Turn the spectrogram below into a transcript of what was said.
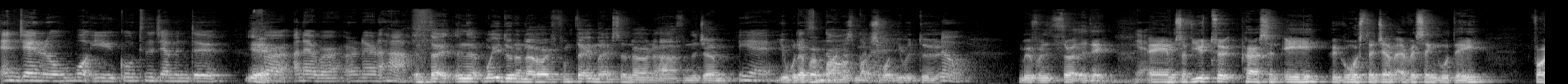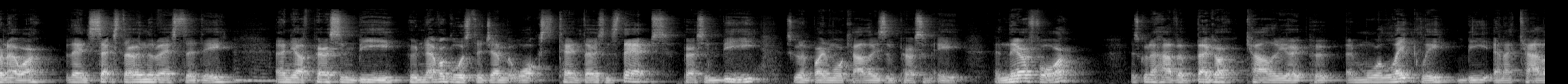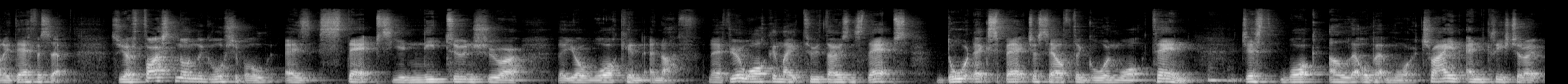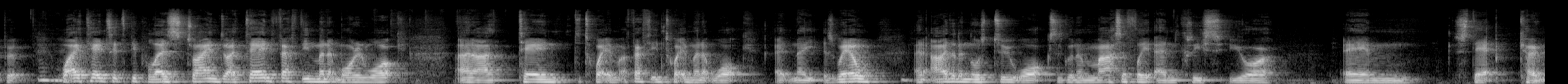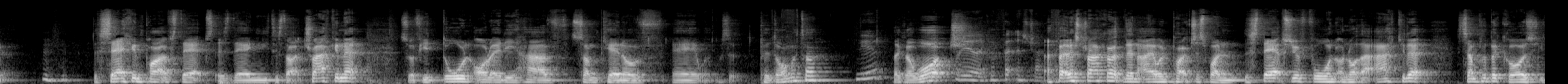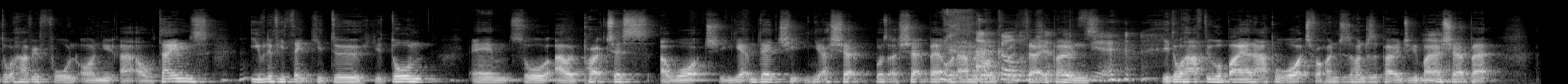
in general, what you go to the gym and do Yeah. for an hour or an hour and a half. In th- in the, what you do in an hour, from 30 minutes to an hour and a half in the gym, yeah. you will never burn as much as what you would do No. moving throughout the day. Yeah. Um, so if you took person A, who goes to the gym every single day for an hour, then sits down the rest of the day, mm-hmm. and you have person B, who never goes to the gym but walks 10,000 steps, person B is going to burn more calories than person A. And therefore, is going to have a bigger calorie output and more likely be in a calorie deficit. So your first non-negotiable is steps. You need to ensure that you're walking enough. Now, if you're walking like 2,000 steps, don't expect yourself to go and walk 10. Mm-hmm. Just walk a little bit more. Try and increase your output. What I tend to say to people is try and do a 10 15 minute morning walk and a 10 to 20, a 15 20 minute walk at night as well. And either in those two walks is going to massively increase your um, step count. The second part of steps is then you need to start tracking it. So if you don't already have some kind of uh, what was it pedometer, Yeah. like a watch, Oh, yeah, like a fitness tracker. a fitness tracker, then I would purchase one. The steps on your phone are not that accurate simply because you don't have your phone on you at all times. Even if you think you do, you don't. Um, so I would purchase a watch. You can get them dead cheap. You can get a shit was it a shit bit on Amazon for thirty pounds. Yeah. You don't have to go buy an Apple Watch for hundreds and hundreds of pounds. You can buy Yeah. a shit bit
